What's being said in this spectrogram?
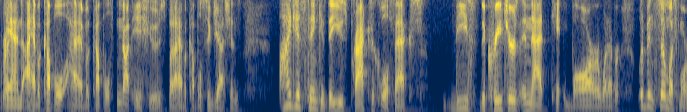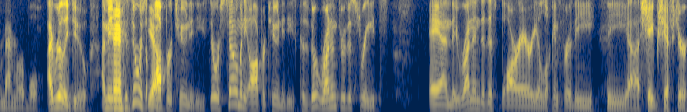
Right. And I have a couple. I have a couple not issues, but I have a couple suggestions. I just think if they use practical effects, these the creatures in that bar or whatever would have been so much more memorable. I really do. I mean, Eh, because there was yeah. opportunities. There were so many opportunities because they're running through the streets, and they run into this bar area looking for the the uh, shapeshifter.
